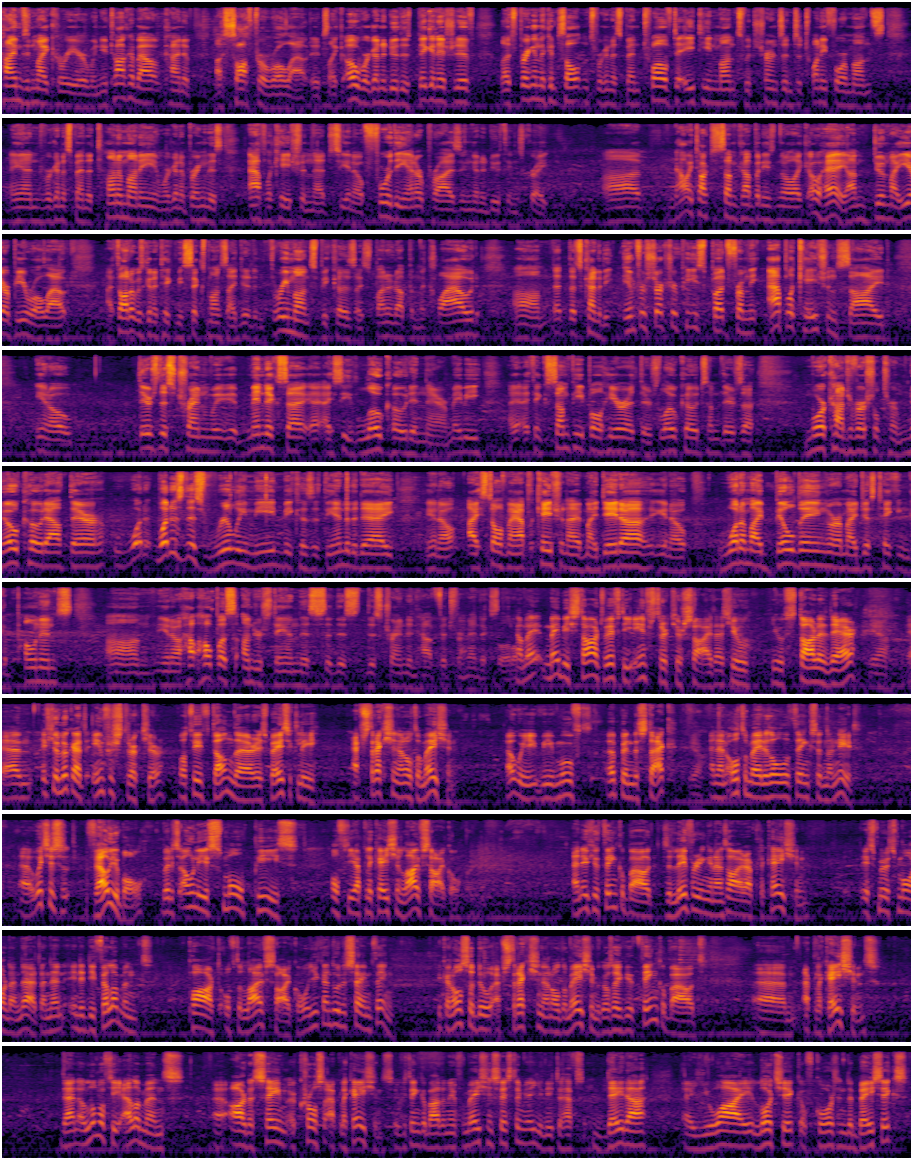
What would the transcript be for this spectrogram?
times in my career when you talk about kind of a software rollout, it's like, oh, we're going to do this big initiative, let's bring in the consultants, we're going to spend 12 to 18 months, which turns into 24 months, and we're going to spend a ton of money, and we're going to bring this application that's you know, for the enterprise and going to do things great. Uh, now I talk to some companies and they're like, oh hey, I'm doing my ERP rollout. I thought it was going to take me six months, I did it in three months because I spun it up in the cloud. Um, that, that's kind of the infrastructure piece, but from the application side, you know, there's this trend, we, Mendix, I, I see low code in there. Maybe, I, I, think some people hear it, there's low code, some, there's a more controversial term, no code out there. What, what does this really mean? Because at the end of the day, you know, I still have my application, I have my data, you know, what am I building or am I just taking components? Um, you know, help, help, us understand this, this, this trend and how it fits for Mendix a little now, Maybe start with the infrastructure side as you, you started there. Yeah. Um, if you look at infrastructure, what we've done there is basically abstraction and automation. Uh, we, we moved up in the stack yeah. and then automated all the things underneath, uh, which is valuable, but it's only a small piece of the application lifecycle. And if you think about delivering an entire application, it's much more than that. And then in the development part of the lifecycle, you can do the same thing. You can also do abstraction and automation because if you think about um, applications, then a lot of the elements are the same across applications. If you think about an information system, yeah, you need to have data, UI, logic, of course, and the basics.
